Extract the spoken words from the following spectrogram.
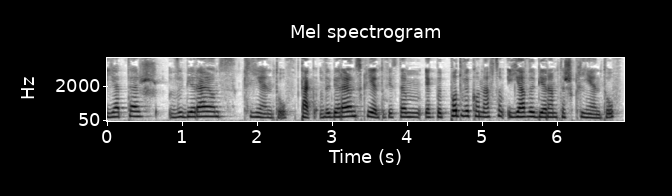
I ja też wybierając klientów, tak, wybierając klientów, jestem jakby podwykonawcą i ja wybieram też klientów.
